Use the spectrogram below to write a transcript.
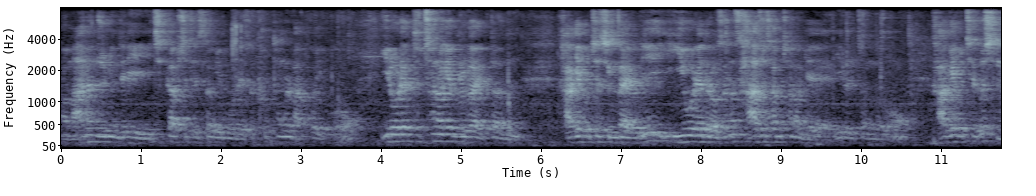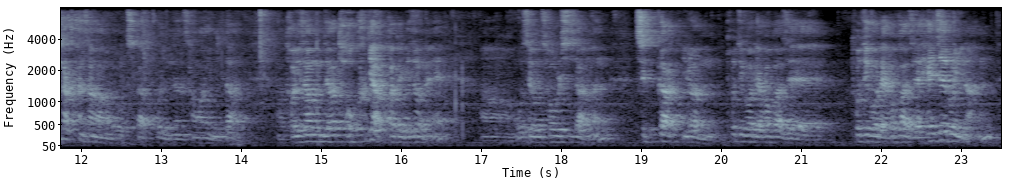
어, 많은 주민들이 이 집값이 들썩임으로 해서 고통을 받고 있고 1월에 9천억에 불과했던 가계부채 증가율이 2월에 들어서는 4조 3천억에 이를 정도로 가계부채도 심각한 상황으로 치닫고 있는 상황입니다. 어, 더 이상 문제가 더 크게 악화되기 전에 어, 오세훈 서울시장은 즉각 이런 토지거래 허가제 토지거래 허가제 해제로 인한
